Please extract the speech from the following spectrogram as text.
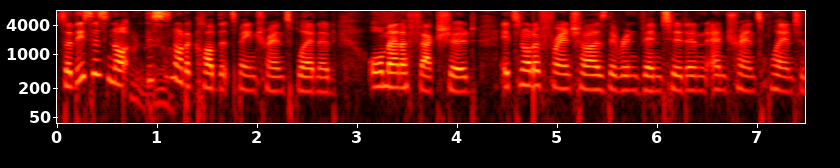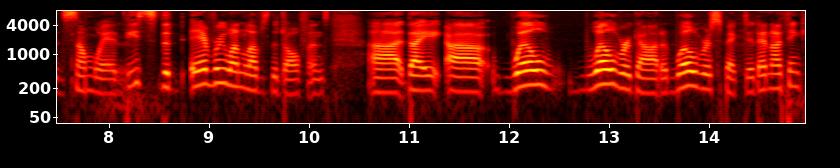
So this is not this is not a club that's been transplanted or manufactured. It's not a franchise they've invented and, and transplanted somewhere. This the everyone loves the Dolphins. Uh, they are well well regarded, well respected, and I think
